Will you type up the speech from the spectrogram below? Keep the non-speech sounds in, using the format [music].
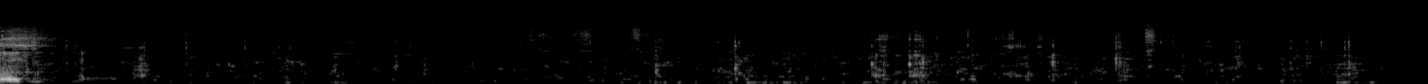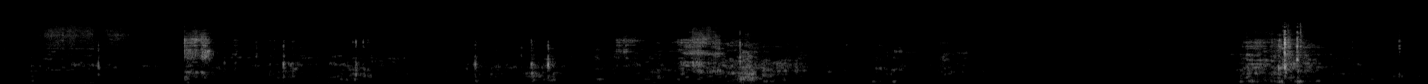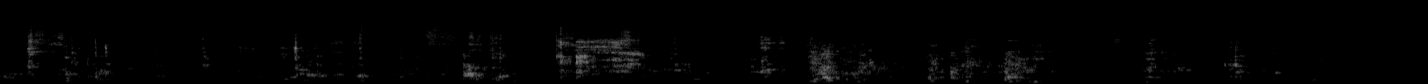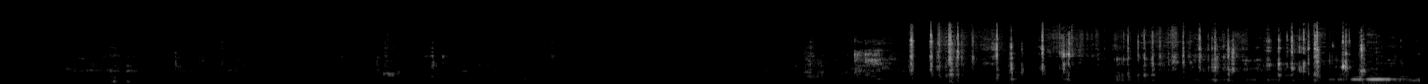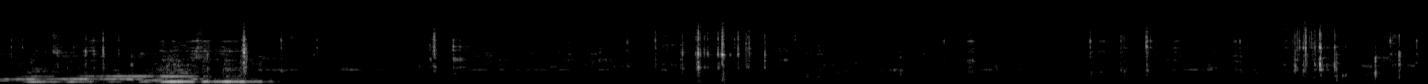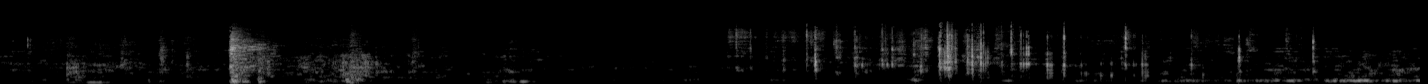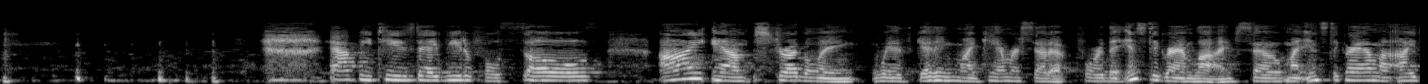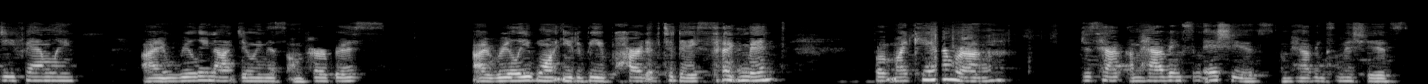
Mm-hmm. [clears throat] Happy Tuesday, beautiful souls. I am struggling with getting my camera set up for the Instagram live. So my Instagram, my IG family, I'm really not doing this on purpose. I really want you to be a part of today's [laughs] segment, but my camera just have, I'm having some issues. I'm having some issues.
